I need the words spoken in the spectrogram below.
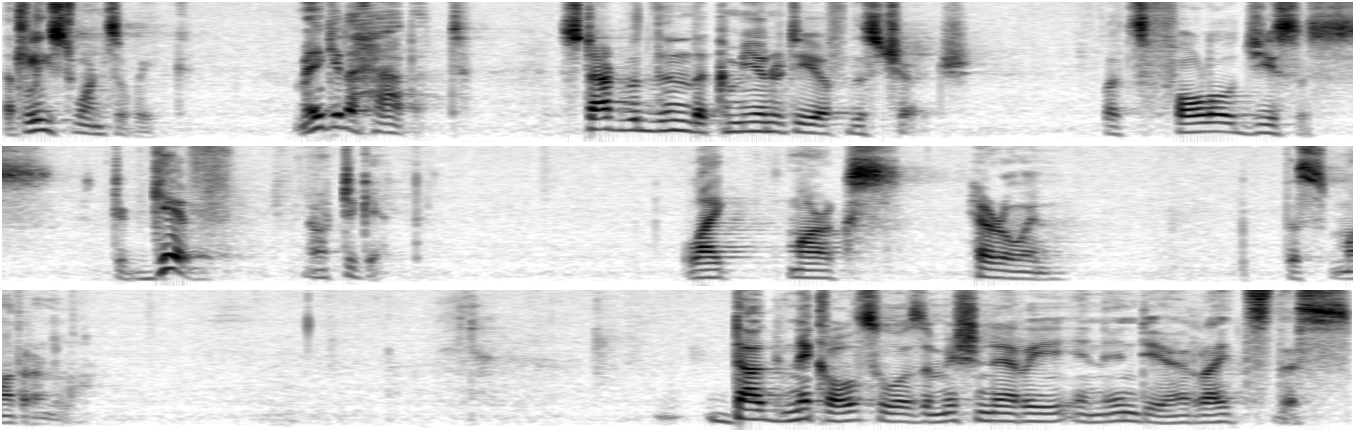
at least once a week. Make it a habit. Start within the community of this church. Let's follow Jesus to give not to get. Like Mark's heroine, this mother in law. Doug Nichols, who was a missionary in India, writes this.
